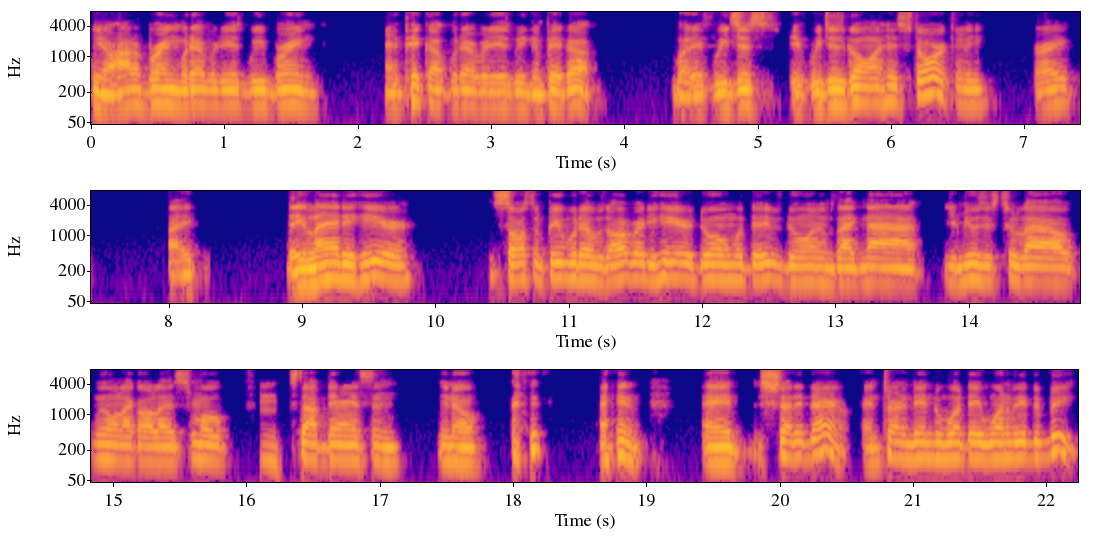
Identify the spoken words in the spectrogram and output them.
you know, how to bring whatever it is we bring and pick up whatever it is we can pick up. But if we just if we just go on historically, right? Like they landed here, saw some people that was already here doing what they was doing. It was like, nah, your music's too loud. We don't like all that smoke. Hmm. Stop dancing, you know, and and shut it down and turn it into what they wanted it to be.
